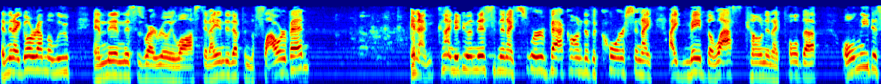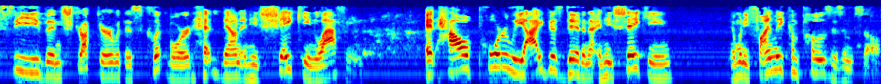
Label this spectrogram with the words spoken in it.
And then I go around the loop and then this is where I really lost it. I ended up in the flower bed and I'm kind of doing this and then I swerve back onto the course and I, I made the last cone and I pulled up only to see the instructor with his clipboard head down and he's shaking laughing at how poorly I just did. And, and he's shaking. And when he finally composes himself,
